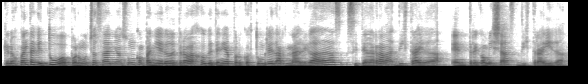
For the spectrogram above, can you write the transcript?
que nos cuenta que tuvo por muchos años un compañero de trabajo que tenía por costumbre dar nalgadas si te agarraba distraída, entre comillas, distraída.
